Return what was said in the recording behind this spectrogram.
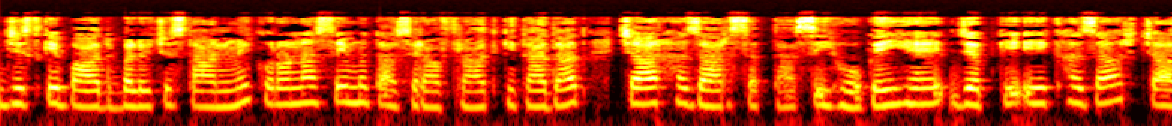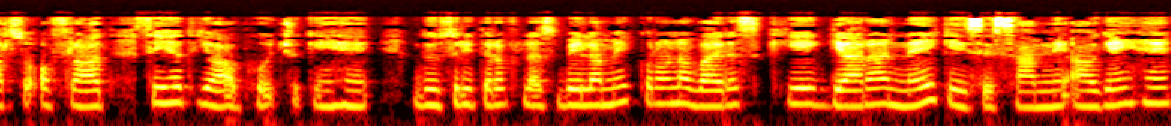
जिसके बाद बलूचिस्तान में कोरोना से मुतासर अफराद की तादाद चार हज़ार सतासी हो गई है, जबकि एक हज़ार चार सौ अफराद सेहत याब हो चुके हैं। दूसरी तरफ़ लसबेला में कोरोना वायरस के ग्यारह नए केसेस सामने आ गए हैं,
